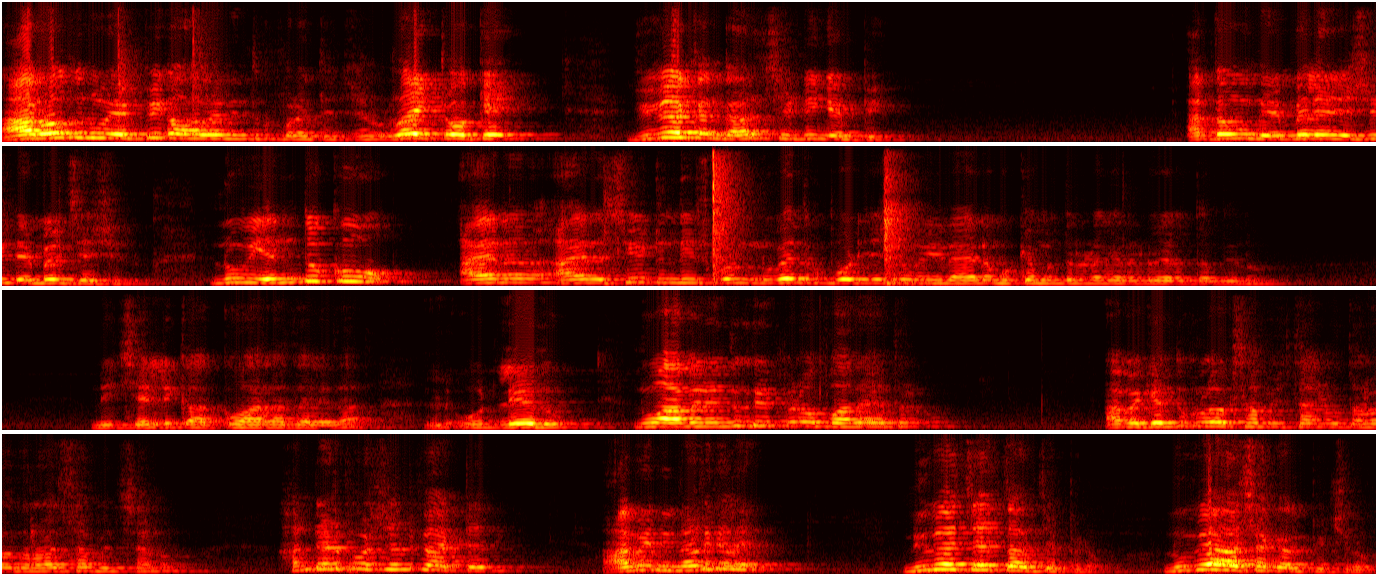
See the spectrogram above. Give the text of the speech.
ఆ రోజు నువ్వు ఎంపీ కావాలని ఎందుకు ప్రయత్నించావు రైట్ ఓకే వివేకం గారు సిట్టింగ్ ఎంపీ. అంతకుముందు ఎమ్మెల్యే చేసిండు ఎమ్మెల్యే చేసిండు. నువ్వు ఎందుకు ఆయన ఆయన సీటుని తీసుకొని నువ్వెందుకు పోటీ చేసినావు నేను ఆయన ముఖ్యమంత్రి ఉండగా రెండు వేల తొమ్మిదిలో. నీ చెల్లికి హక్కు అర్హత లేదా? లేదు. నువ్వు ఆమెను ఎందుకు తిప్పినావు పాదయాత్రకు? ఆమెకు ఎందుకు లోక్సభ ఇస్తాను? తర్వాత రాజ్యసభ ఇస్తాను? హండ్రెడ్ పర్సెంట్ ఫ్యాక్ట్ అది. ఆమె నేను అడగలే. నువ్వే చేస్తావు చెప్పినావు. నువ్వే ఆశ కల్పించినావు.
